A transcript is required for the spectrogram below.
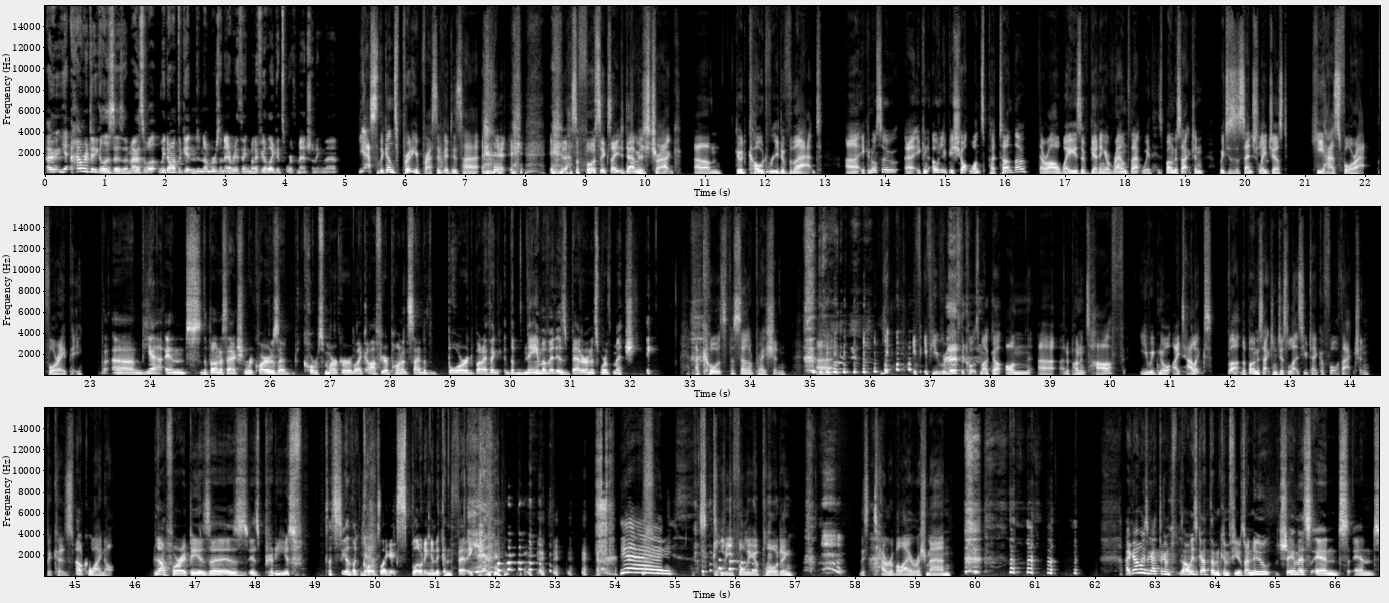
I mean, yeah, how ridiculous is it? Might as well. We don't have to get into numbers and everything, but I feel like it's worth mentioning that. Yes, the gun's pretty impressive. It is uh, it has a four six eight damage track. Um, good cold read of that. Uh, it can also uh, it can only be shot once per turn, though. There are ways of getting around that with his bonus action, which is essentially just he has four at four AP. Um, yeah, and the bonus action requires a corpse marker like off your opponent's side of the board, but I think the name of it is better and it's worth mentioning. A cause for celebration. Uh, yeah, if if you remove the corpse marker on uh, an opponent's half, you ignore italics, but the bonus action just lets you take a fourth action because Oh, cool. why not? No, four AP is uh, is is pretty useful. Let's see the Yeah. corpse like exploding into confetti. Yay! Just gleefully applauding this terrible Irish man. I always got them. Always got them confused. I knew Seamus and and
